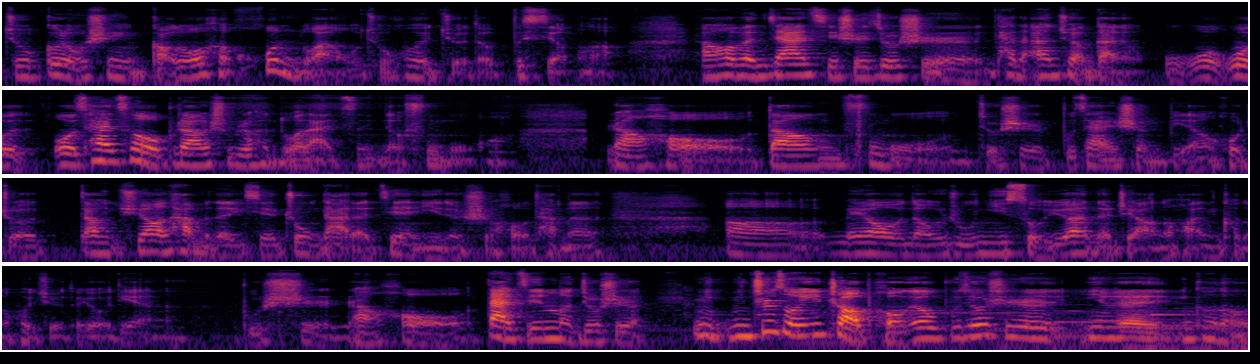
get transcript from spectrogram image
就各种事情搞得我很混乱，我就会觉得不行了。然后文佳其实就是他的安全感，我我我猜测，我不知道是不是很多来自你的父母。然后当父母就是不在身边，或者当你需要他们的一些重大的建议的时候，他们呃没有能如你所愿的这样的话，你可能会觉得有点。不适，然后大金嘛，就是你，你之所以找朋友，不就是因为你可能，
